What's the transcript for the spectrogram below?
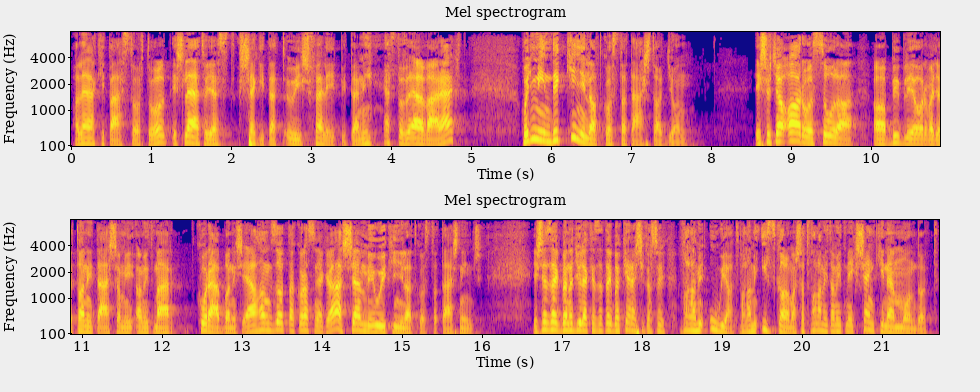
a lelkipásztortól, és lehet, hogy ezt segített ő is felépíteni, ezt az elvárást, hogy mindig kinyilatkoztatást adjon. És hogyha arról szól a, a bibliaor vagy a tanítás, ami, amit már korábban is elhangzott, akkor azt mondják, hogy semmi új kinyilatkoztatás nincs. És ezekben a gyülekezetekben keresik azt, hogy valami újat, valami izgalmasat, valamit, amit még senki nem mondott.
